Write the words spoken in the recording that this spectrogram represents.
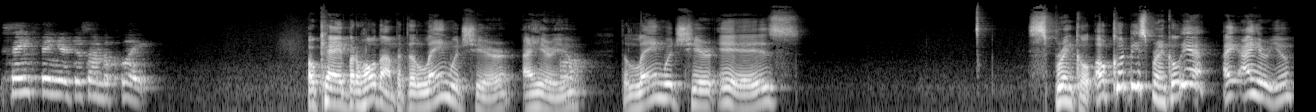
same finger just on the plate. Okay, but hold on. But the language here, I hear you. Oh. The language here is sprinkle. Oh, could be sprinkle. Yeah, I, I hear you.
